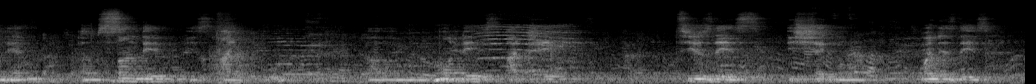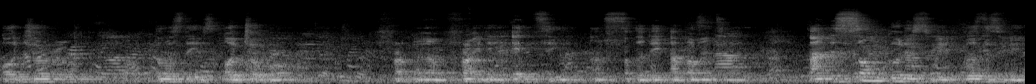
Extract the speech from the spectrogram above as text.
Sunday. Um, Sunday is Aiku. Um, Monday is Aje. Tuesday is Ishegun. Wednesday is Ojoru. Thursday is Ojobo. Fr- um, Friday, Eti. And Saturday, Abameta. And the song goes this way. Goes this way.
